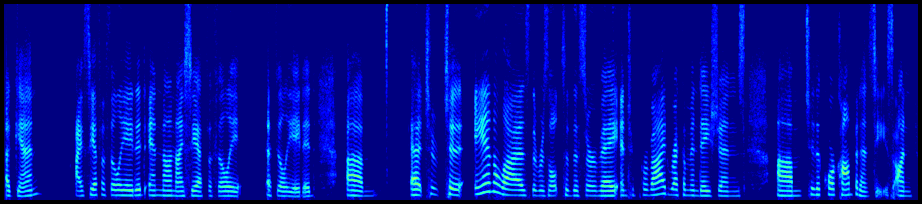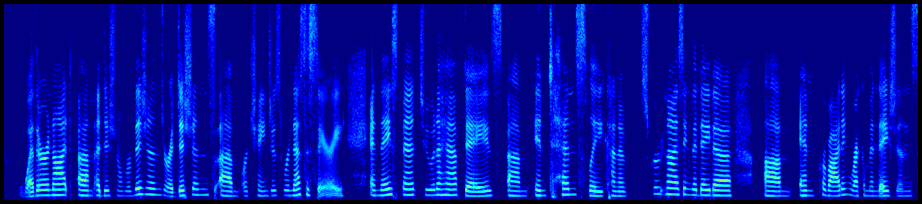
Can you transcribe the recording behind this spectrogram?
Again, ICF affiliated and non ICF affiliate, affiliated. Um, uh, to, to analyze the results of the survey and to provide recommendations um, to the core competencies on whether or not um, additional revisions or additions um, or changes were necessary. And they spent two and a half days um, intensely kind of scrutinizing the data um, and providing recommendations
